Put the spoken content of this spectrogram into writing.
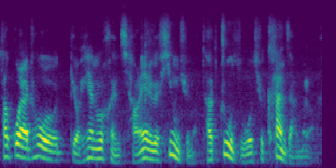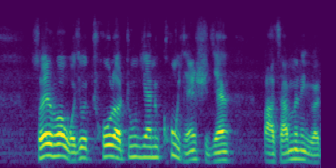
他过来之后表现出很强烈的一个兴趣嘛，他驻足去看咱们了。所以说，我就抽了中间的空闲时间，把咱们那个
